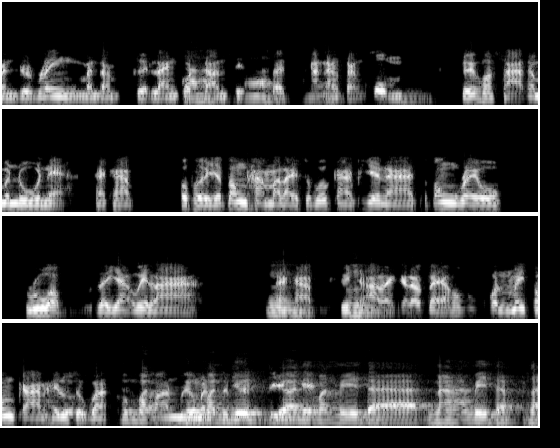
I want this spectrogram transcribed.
มันจะเร่ง มันทำเกิดแรงกดดันสิทธิใช่ทางสังคม โดยเฉพาะสารรัฐธรรมนูญเนี่ยนะครับเผื่อๆจะต้องทำอะไรสมมติว่าการพิจารณาจะต้องเร็วรวบระยะเวลานะครับคืออืมจะอะไรก็แล้วแต่เพราะทุกคนไม่ต้องการให้รู้สึกว่าคือมันบ้านเมืองคือมันมันจะยืดเป็นเยื้ออย่างนี้นี่มันมีแต่นะมีแต่แผล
